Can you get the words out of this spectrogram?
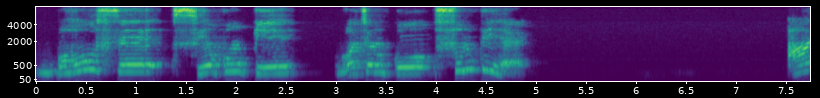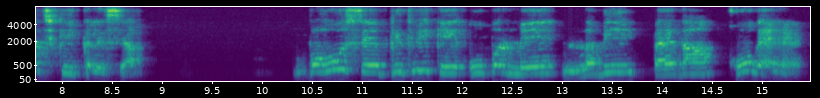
बहुत से सेवकों के वचन को सुनती है आज की कलेसिया बहुत से पृथ्वी के ऊपर में नबी पैदा हो गए हैं।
